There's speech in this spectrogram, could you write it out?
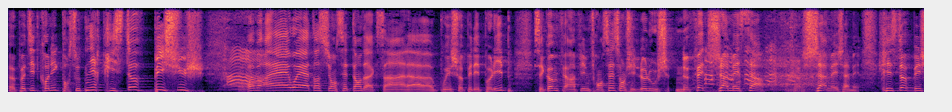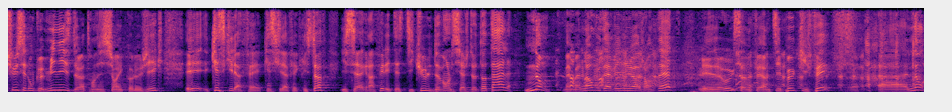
Euh, petite chronique pour soutenir Christophe Béchu. Vraiment, eh ouais, attention, c'est tendax. Hein, là, vous pouvez choper des polypes. C'est comme faire un film français sans Gilles Lelouch. Ne faites jamais ça. jamais, jamais. Christophe Béchu, c'est donc le ministre de la Transition écologique. Et qu'est-ce qu'il a fait? Qu'est-ce qu'il a fait, Christophe? Il s'est agrafé les testicules devant le siège de Total? Non Mais maintenant, vous avez une nuage en tête. Et j'avoue que ça me fait un petit peu kiffer. Euh, non,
